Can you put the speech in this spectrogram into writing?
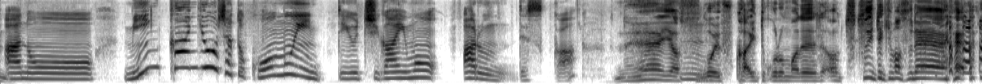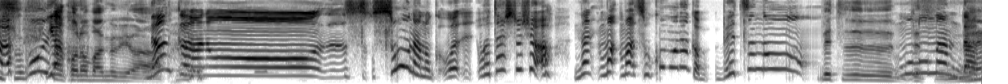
うんあのー民間業者と公務員っていう違いもあるんですか？ねえいやすごい深いところまで、あつついてきますね。すごいなこの番組は。なんかあのーそそうなのか。わ私としてはあなままそこもなんか別別のもものなんだって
